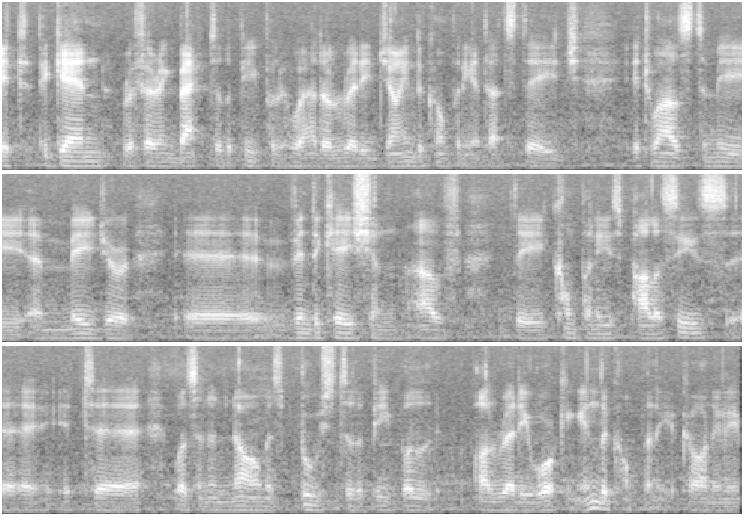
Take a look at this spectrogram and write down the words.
it again referring back to the people who had already joined the company at that stage. It was to me a major uh, vindication of the company's policies. Uh, it uh, was an enormous boost to the people already working in the company accordingly.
